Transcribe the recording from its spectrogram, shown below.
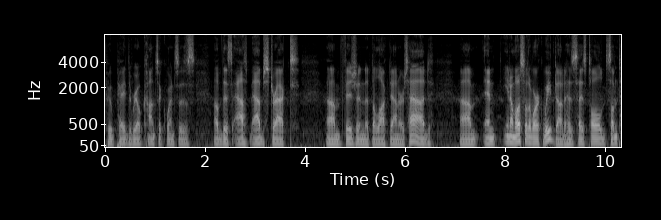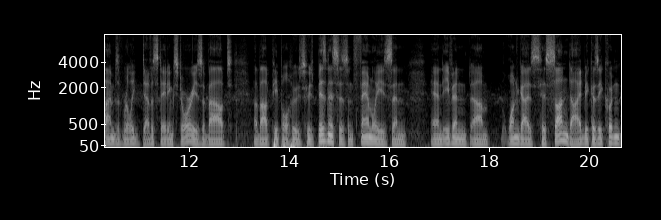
who paid the real consequences of this abstract um, vision that the lockdowners had. Um, and you know, most of the work we've done has has told sometimes really devastating stories about about people whose whose businesses and families and and even um, one guy's his son died because he couldn't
